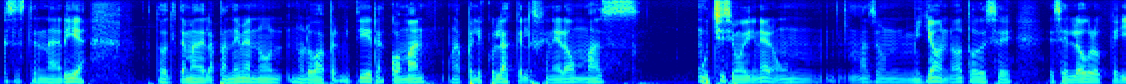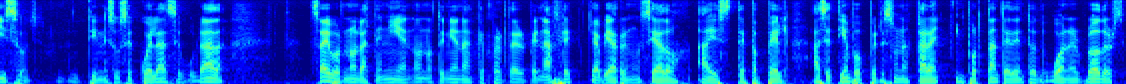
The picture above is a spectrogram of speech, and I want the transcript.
que se estrenaría todo el tema de la pandemia no, no lo va a permitir. Aquaman, una película que les generó más, muchísimo dinero, un, más de un millón, ¿no? Todo ese, ese logro que hizo, tiene su secuela asegurada. Cyborg no la tenía, ¿no? No tenía nada que perder. Ben Affleck ya había renunciado a este papel hace tiempo, pero es una cara importante dentro de Warner Brothers.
